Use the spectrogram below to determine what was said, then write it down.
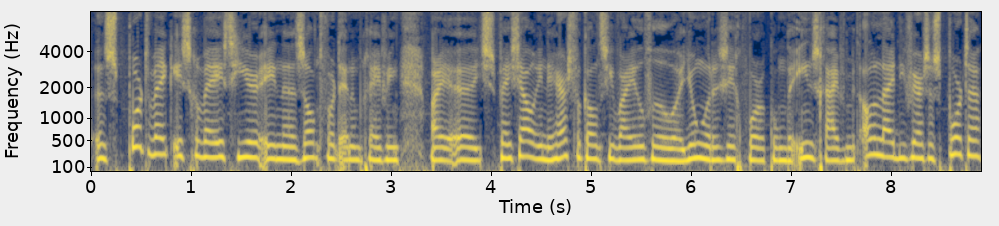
een, sportweek is geweest hier in Zandvoort en omgeving. Maar speciaal in de herfstvakantie waar heel veel jongeren zich voor konden inschrijven. Met allerlei diverse sporten.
